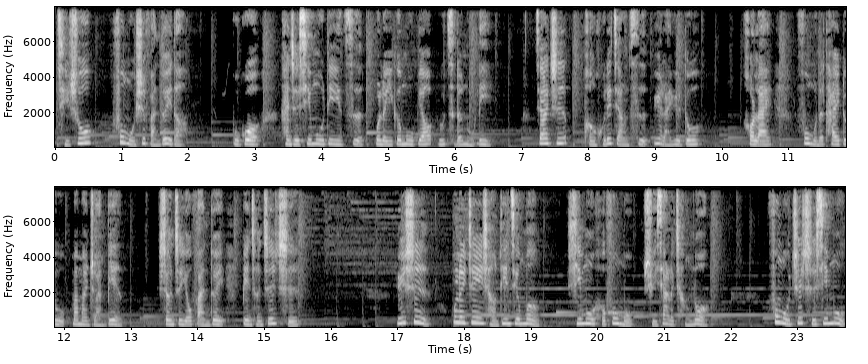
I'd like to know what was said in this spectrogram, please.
起初，父母是反对的。不过，看着西木第一次为了一个目标如此的努力，加之捧回的奖次越来越多，后来父母的态度慢慢转变，甚至由反对变成支持。于是。为了这一场电竞梦，西木和父母许下了承诺。父母支持西木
